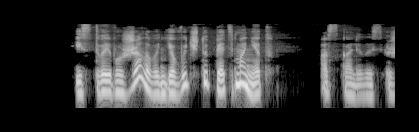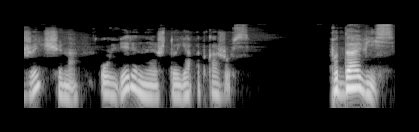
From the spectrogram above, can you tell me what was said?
— Из твоего жалования вычту пять монет, — оскалилась женщина, уверенная, что я откажусь. — Подавись!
